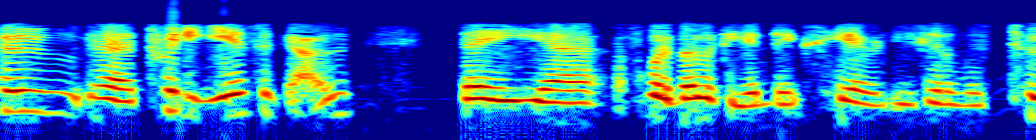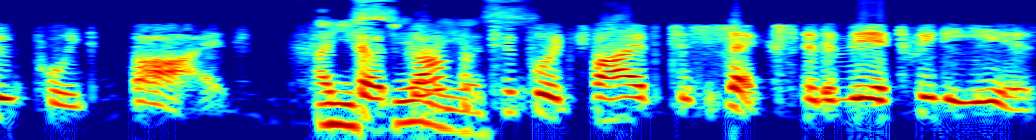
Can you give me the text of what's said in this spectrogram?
two, uh, 20 years ago, the uh, affordability index here in New Zealand was 2.5. Are you so it's gone from 2.5 to 6 in a mere 20 years.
